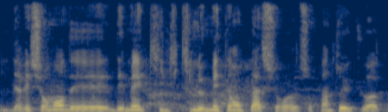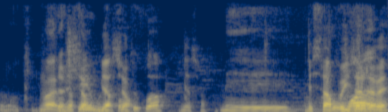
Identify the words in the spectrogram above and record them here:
il avait sûrement des, des mecs qui, qui le mettaient en place sur, sur plein de trucs, tu vois, qui lui Ouais, bien sûr, ou n'importe quoi. Bien sûr. Mais Mais c'est un peu moi, exagéré.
